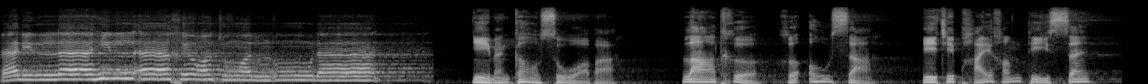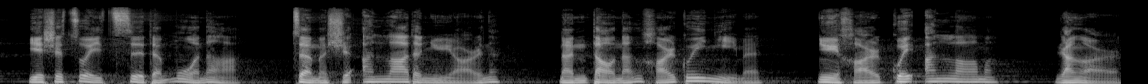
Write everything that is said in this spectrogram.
فلله الآخرة والأولى 你们告诉我吧，拉特和欧萨。以及排行第三，也是最次的莫娜，怎么是安拉的女儿呢？ 难道男孩归你们，女孩归安拉吗？然而，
